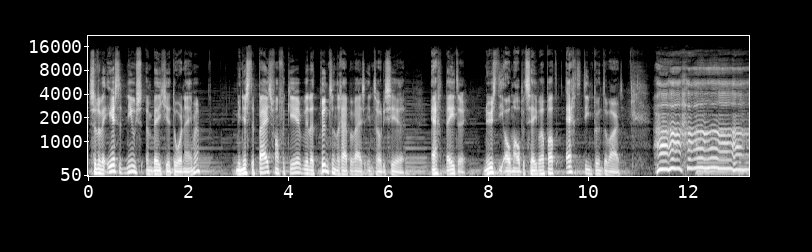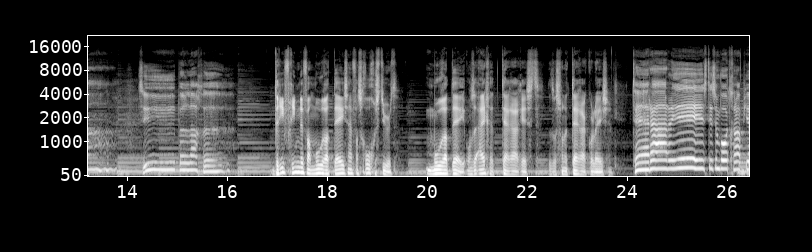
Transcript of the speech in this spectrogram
Zullen we eerst het nieuws een beetje doornemen? Minister Pijs van Verkeer wil het puntenrijbewijs introduceren. Echt beter. Nu is die oma op het zebrapad echt 10 punten waard. Ha, ha, ha. Super lachen. Drie vrienden van Moerad D. zijn van school gestuurd. Moerad D., onze eigen terrorist. Dat was van het Terra College. Terrorist is een woordgrapje.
